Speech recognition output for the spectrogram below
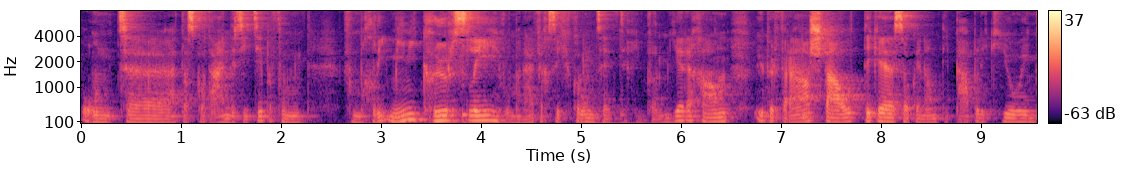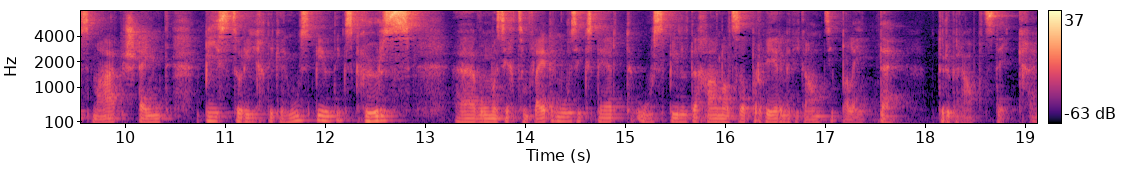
und äh, das geht einerseits eben vom, vom Mini-Kürzli, wo man einfach sich grundsätzlich informieren kann, über Veranstaltungen, sogenannte Public Viewings, Marktstände, bis zu richtigen Ausbildungskurs, wo man sich zum Fledermausexpert ausbilden kann. Also da probieren wir die ganze Palette darüber abzudecken.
